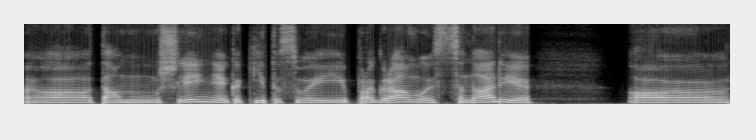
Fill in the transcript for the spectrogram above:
там мышление, какие-то свои программы, сценарии, а,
